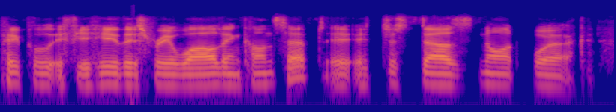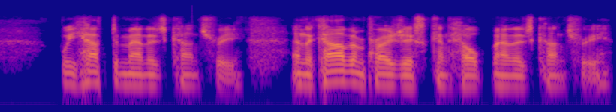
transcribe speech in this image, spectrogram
people, if you hear this rewilding concept, it, it just does not work. We have to manage country, and the carbon projects can help manage country.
